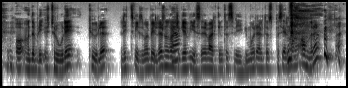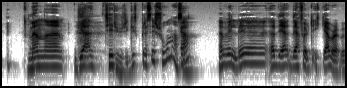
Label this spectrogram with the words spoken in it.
Og, men det blir utrolig kule, litt tvilsomme bilder som kanskje ikke viser verken til svigermor eller til spesielt mange andre. Men uh, de er kirurgisk presisjon, altså. Ja. Det er veldig jeg, jeg, jeg følte ikke jeg, ble,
